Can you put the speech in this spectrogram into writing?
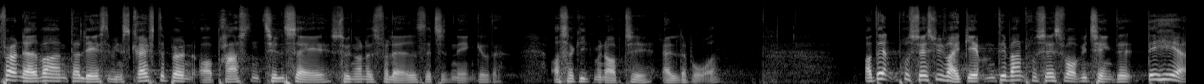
Før nadvaren, der læste vi en skriftebøn, og præsten tilsagde syndernes forladelse til den enkelte. Og så gik man op til alterbordet. Og den proces, vi var igennem, det var en proces, hvor vi tænkte, det her,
